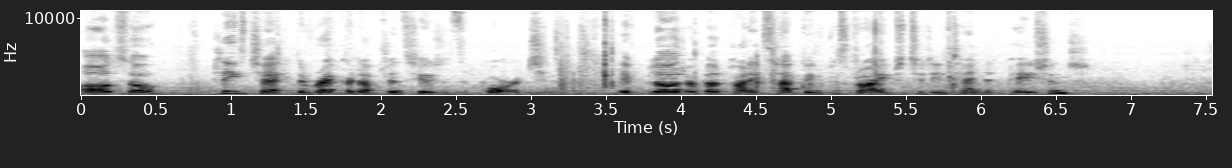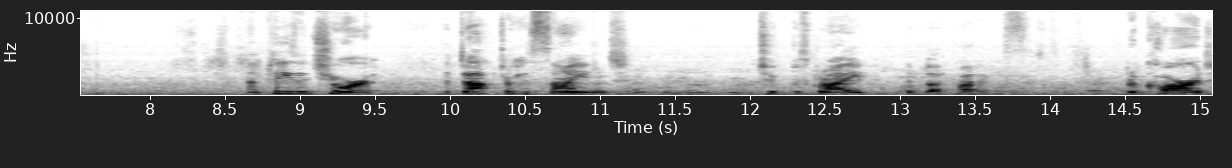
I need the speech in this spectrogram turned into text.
Also, please check the record of transfusion support if blood or blood products have been prescribed to the intended patient. And please ensure the doctor has signed to prescribe the blood products. Record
